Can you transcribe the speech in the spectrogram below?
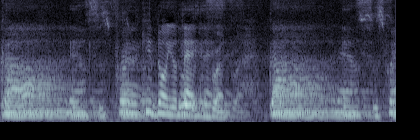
God answers prayer. Keep doing your thing, Brenda. God answers prayer.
